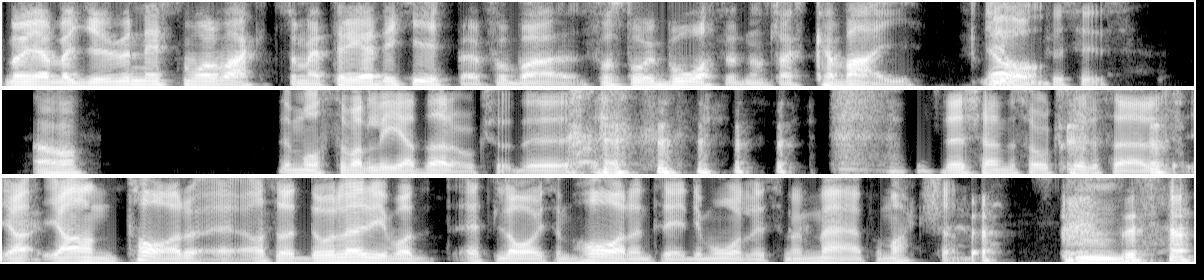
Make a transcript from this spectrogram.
någon jävla Junis-målvakt som är tredje keeper får, bara, får stå i båset någon slags kavaj. Ja, Ja. precis. Ja. Det måste vara ledare också. Det, det kändes också så här. Jag, jag antar, eh, alltså då lär det ju vara ett, ett lag som har en tredje målis som är med på matchen. Mm. Se, fram,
